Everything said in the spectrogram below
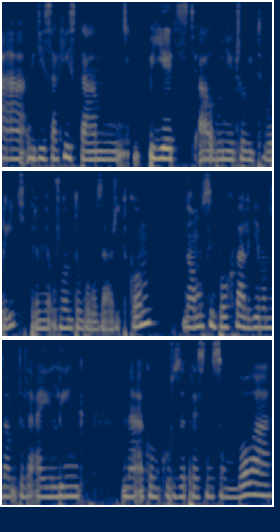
a kde sa chystám piecť alebo niečo vytvoriť. Pre mňa už len to bolo zážitkom. No a musím pochváliť, ja vám dám teda aj link, na akom kurze presne som bola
